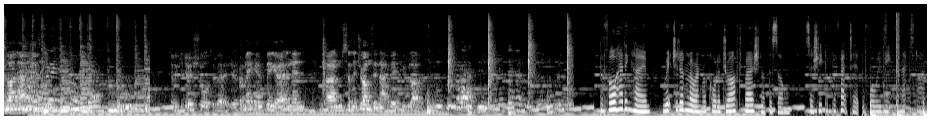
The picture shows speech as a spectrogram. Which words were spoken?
Like that, yeah. So we could do a shorter version, make it bigger, and then um, so the drums in that bit could be like. Before heading home, Richard and Lauren record a draft version of the song so she can perfect it before we meet for next time.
